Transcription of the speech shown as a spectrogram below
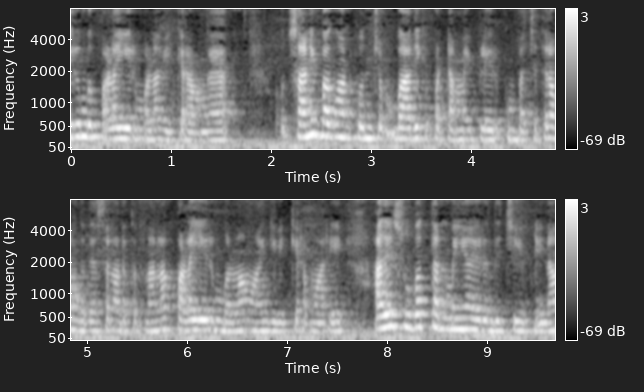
இரும்பு பல இரும்பெல்லாம் விற்கிறாங்க சனி பகவான் கொஞ்சம் பாதிக்கப்பட்ட அமைப்பில் இருக்கும் பட்சத்தில் அவங்க திசை நடக்கிறதுனால பல இரும்பெல்லாம் வாங்கி விற்கிற மாதிரி. அதே சுபத்தன்மையாக இருந்துச்சு அப்படின்னா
